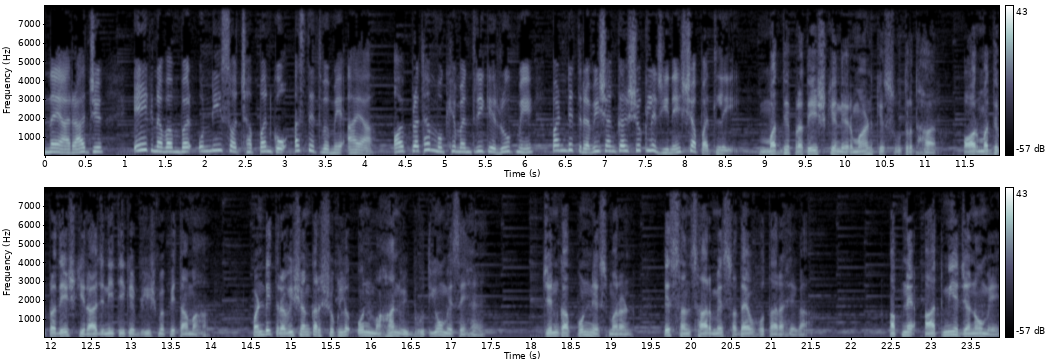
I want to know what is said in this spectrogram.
नया राज्य 1 नवंबर 1956 को अस्तित्व में आया और प्रथम मुख्यमंत्री के रूप में पंडित रविशंकर शुक्ल जी ने शपथ ली। मध्य प्रदेश के निर्माण के सूत्रधार और मध्य प्रदेश की राजनीति के भीष्म पितामह, पंडित रविशंकर शुक्ल उन महान विभूतियों में से हैं, जिनका पुण्य स्मरण इस संसार में सदैव होता रहेगा। अपने आत्मीय जनों में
